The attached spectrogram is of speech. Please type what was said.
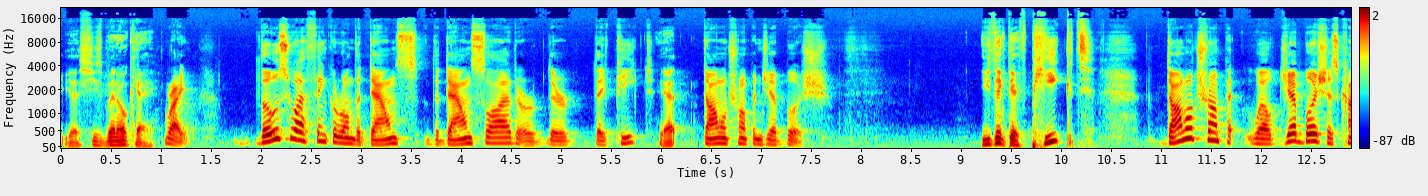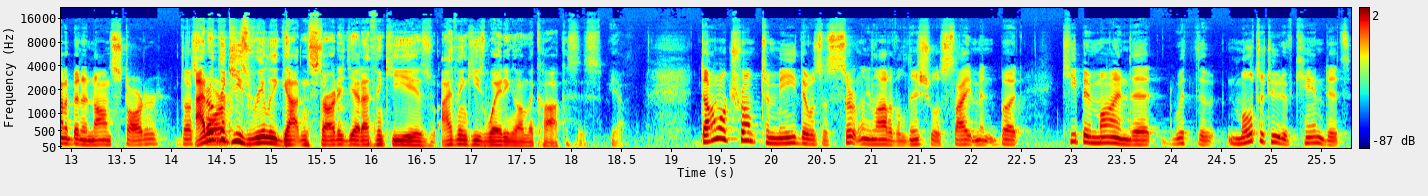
Yes, she's been okay. Right. Those who I think are on the downs the downslide or they're they've peaked. Yet. Donald Trump and Jeb Bush. You think they've peaked? Donald Trump, well, Jeb Bush has kind of been a non-starter thus I don't far. think he's really gotten started yet. I think he is. I think he's waiting on the caucuses. Yeah. Donald Trump, to me, there was a, certainly a lot of initial excitement, but keep in mind that with the multitude of candidates,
